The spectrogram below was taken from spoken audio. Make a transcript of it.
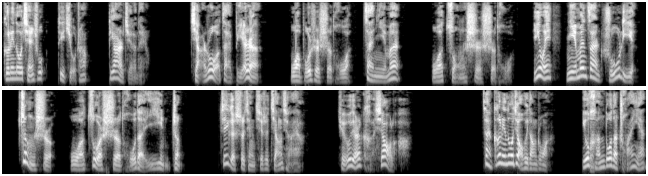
格林多前书》第九章第二节的内容：假若在别人，我不是使徒。在你们，我总是使徒，因为你们在主里正是我做使徒的印证。这个事情其实讲起来呀，就有点可笑了啊。在哥林多教会当中啊，有很多的传言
